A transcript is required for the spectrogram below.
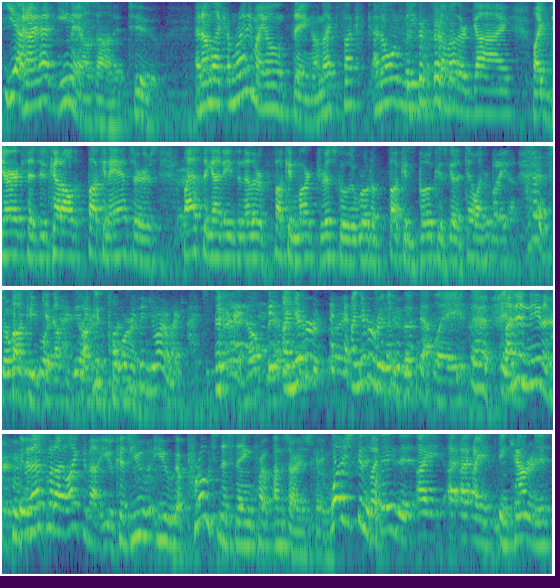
Yes. And I had emails on it too. And I'm like, I'm writing my own thing. I'm like, fuck, I don't need some other guy like Derek says who's got all the fucking answers. Last thing I need is another fucking Mark Driscoll who wrote a fucking book who's going to tell everybody to I've had so many fucking people get that up be like, "Who the fucking fuck do you forward. think you are?" I'm like, "I just trying to help." Man. I never, Sorry. I never read your book that way. I didn't either. And that's what I liked about you because you you approach this thing from. I'm sorry, just kidding. Well, I was just going to say that I, I, I encountered it,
